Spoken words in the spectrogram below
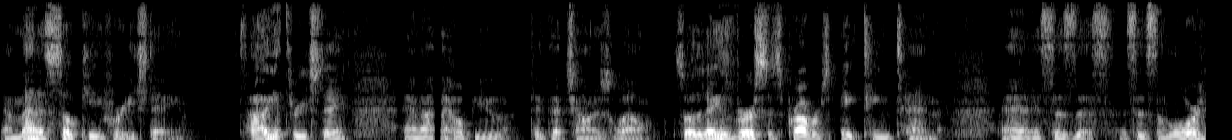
And that is so key for each day. It's how I get through each day. And I hope you take that challenge as well. So today's verse is Proverbs 18.10. And it says this it says, The Lord,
